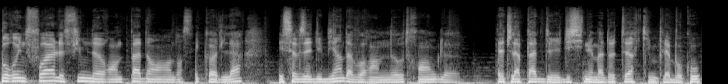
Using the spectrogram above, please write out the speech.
pour une fois, le film ne rentre pas dans, dans ces codes-là. Et ça faisait du bien d'avoir un autre angle, peut-être la patte de- du cinéma d'auteur qui me plaît beaucoup,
